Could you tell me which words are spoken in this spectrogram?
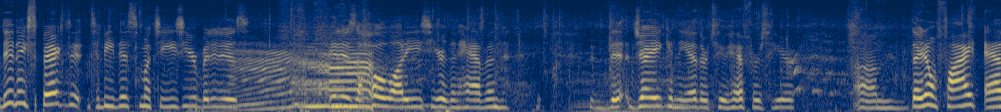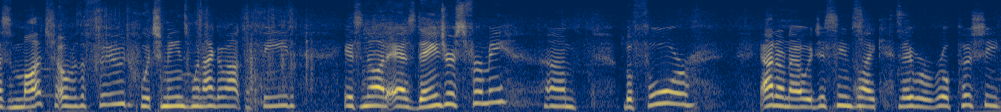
didn't expect it to be this much easier, but it is. It is a whole lot easier than having the, Jake and the other two heifers here. Um, they don't fight as much over the food, which means when I go out to feed, it's not as dangerous for me. Um, before, I don't know, it just seems like they were real pushy.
